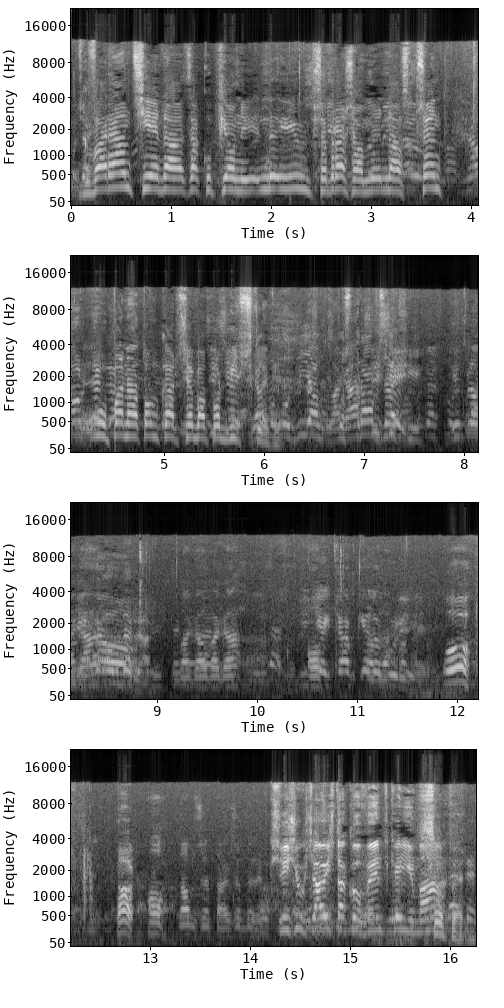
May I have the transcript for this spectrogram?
gwarancje na zakupiony, n- przepraszam, na sprzęt u pana Tomka trzeba podbić w sklepie. Uwaga, uwaga. O, tak. O, dobrze, tak, żeby... Krzysiu, chciałeś taką wędkę i ma. Super.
